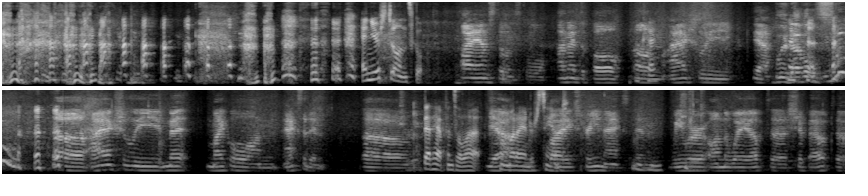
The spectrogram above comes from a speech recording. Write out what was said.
and you're still in school. I am still in school. I'm at DePaul. Um, Okay. I actually, yeah. Blue Devils. uh, I actually met Michael on accident. Uh, That happens a lot, yeah, from what I understand. by extreme accident. Mm-hmm. We were on the way up to ship out to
